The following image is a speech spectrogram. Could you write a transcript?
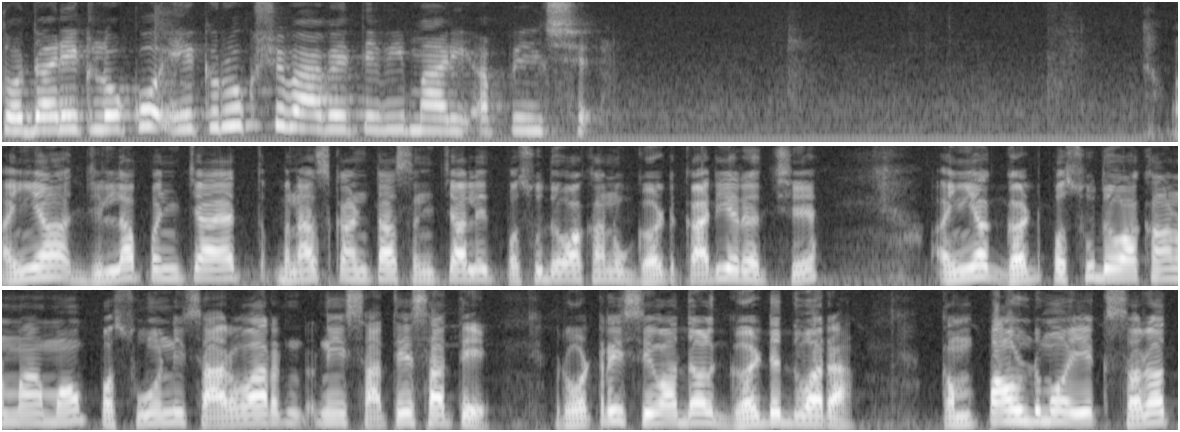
તો દરેક લોકો એક વૃક્ષ વાવે તેવી મારી અપીલ છે. અહીંયા જિલ્લા પંચાયત બનાસકાંઠા સંચાલિત પશુ દવાખાનું ગઢ કાર્યરત છે. અહીંયા ગઢ પશુ દવાખાનામાં પશુઓની સારવારની સાથે સાથે રોટરી સેવાદળ ગઢ દ્વારા કમ્પાઉન્ડમાં એક સરત,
